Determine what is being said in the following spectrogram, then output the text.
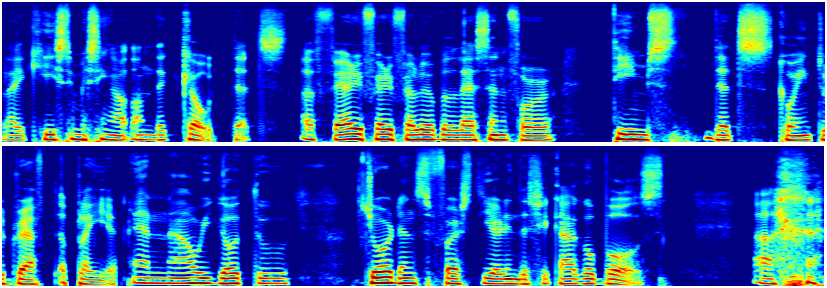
Like he's missing out on the GOAT. That's a very, very valuable lesson for teams that's going to draft a player. And now we go to Jordan's first year in the Chicago Bulls. Uh,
